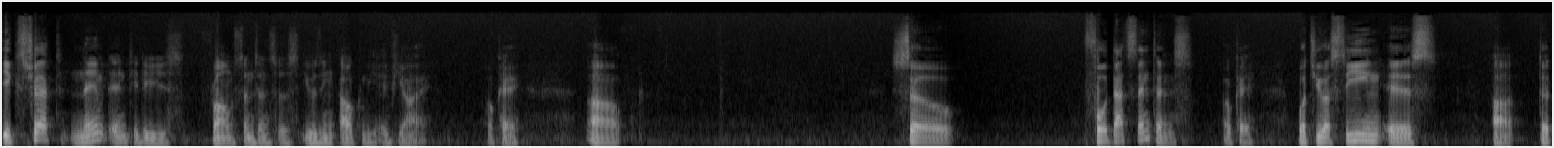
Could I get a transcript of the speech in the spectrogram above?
extract named entities from sentences using Alchemy API. Okay. Uh, so for that sentence, okay, what you are seeing is uh, the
